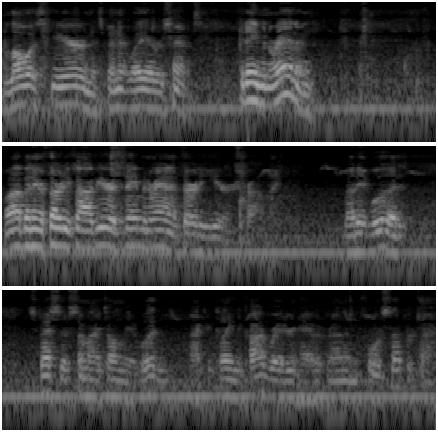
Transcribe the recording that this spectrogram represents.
lowest gear, and it's been that way ever since. It ain't even ran in, well, I've been here 35 years. It ain't been ran in 30 years, probably. But it would, especially if somebody told me it wouldn't. I could clean the carburetor and have it running before supper time.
